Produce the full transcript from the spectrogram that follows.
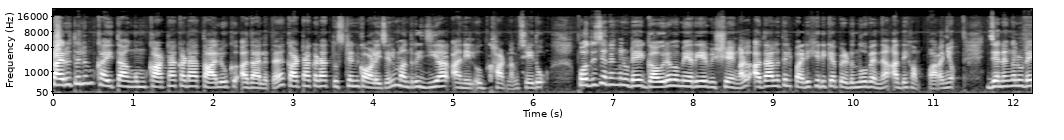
കരുതലും കൈത്താങ്ങും കാട്ടാക്കട താലൂക്ക് അദാലത്ത് കാട്ടാക്കട ക്രിസ്ത്യൻ കോളേജിൽ മന്ത്രി ജി ആർ അനിൽ ഉദ്ഘാടനം ചെയ്തു. പൊതുജനങ്ങളുടെ ഗൌരവമേറിയ വിഷയങ്ങൾ അദാലത്തിൽ പരിഹരിക്കപ്പെടുന്നുവെന്ന് അദ്ദേഹം പറഞ്ഞു. ജനങ്ങളുടെ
